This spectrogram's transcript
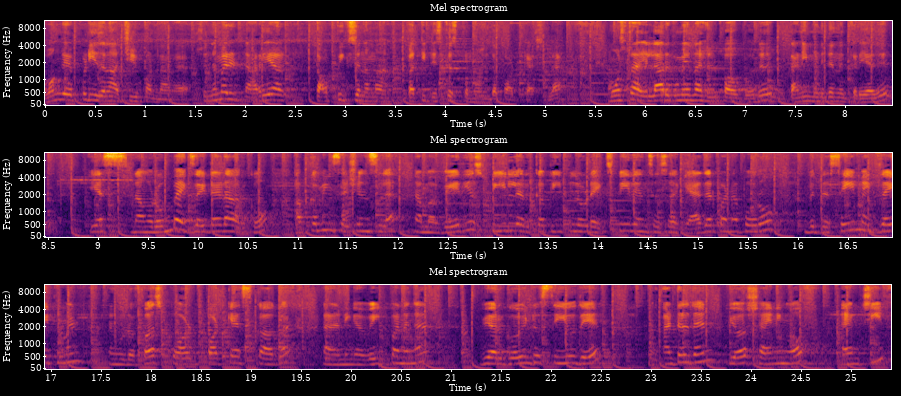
அவங்க எப்படி இதெல்லாம் அச்சீவ் பண்ணாங்க? ஸோ இந்த மாதிரி நிறைய டாபிக்ஸை நம்ம பற்றி டிஸ்கஸ் பண்ணுவோம் இந்த பாட்காஸ்ட்டில் மோஸ்ட்டாக எல்லாருக்குமே தான் ஹெல்ப் ஆக போகுது. தனி மனிதனுக்கு கிடையாது. எஸ் நாங்கள் ரொம்ப எக்ஸைட்டடாக இருக்கோம். அப்கமிங் செஷன்ஸில் நம்ம வேரியஸ் ஃபீல்டில் இருக்க பீப்புளோட எக்ஸ்பீரியன்ஸஸை கேதர் பண்ண போகிறோம் வித் த சேம் எக்ஸைட்மெண்ட் எங்களோட ஃபர்ஸ்ட் பாட் பாட்காஸ்ட்காக நீங்கள் வெயிட் பண்ணுங்கள் we are going to see you there Until then, you're shining off. I'm Chief.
